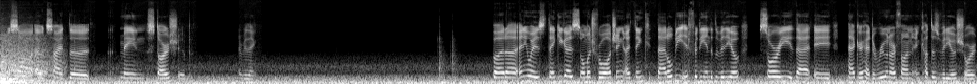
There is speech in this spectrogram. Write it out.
game. We saw outside the main starship. Everything. But uh, anyways, thank you guys so much for watching. I think that'll be it for the end of the video. Sorry that a hacker had to ruin our fun and cut this video short.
